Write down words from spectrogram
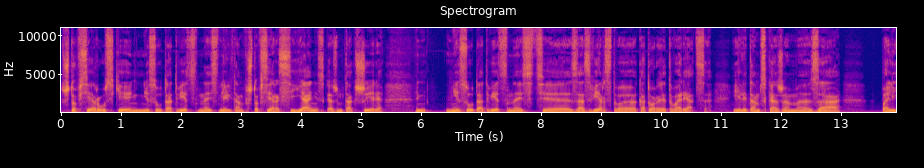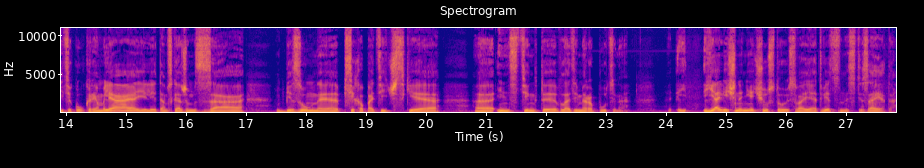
что все русские несут ответственность, или там, что все россияне, скажем так, шире, несут ответственность э, за зверства, которые творятся. Или там, скажем, за политику Кремля, или там, скажем, за безумные психопатические э, инстинкты Владимира Путина. Я лично не чувствую своей ответственности за это.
